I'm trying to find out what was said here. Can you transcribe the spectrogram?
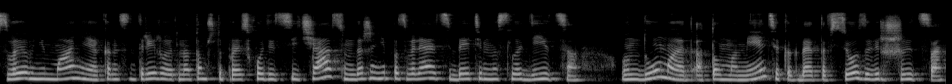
свое внимание концентрирует на том, что происходит сейчас, он даже не позволяет себе этим насладиться. Он думает о том моменте, когда это все завершится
